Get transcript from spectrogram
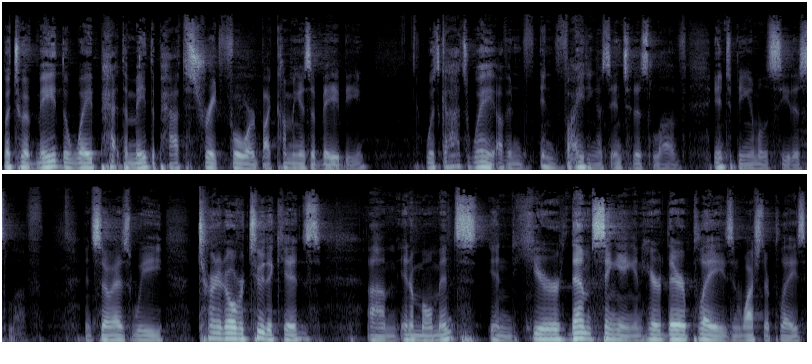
but to have made the way that made the path straightforward by coming as a baby was God's way of inviting us into this love, into being able to see this love. And so as we turn it over to the kids um, in a moment and hear them singing and hear their plays and watch their plays,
